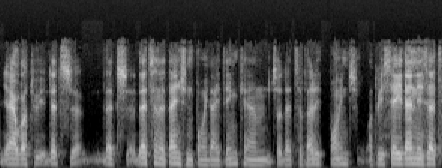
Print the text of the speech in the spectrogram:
yeah what we that's uh, that's that's an attention point i think. Um, so that's a valid point. What we say then is that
